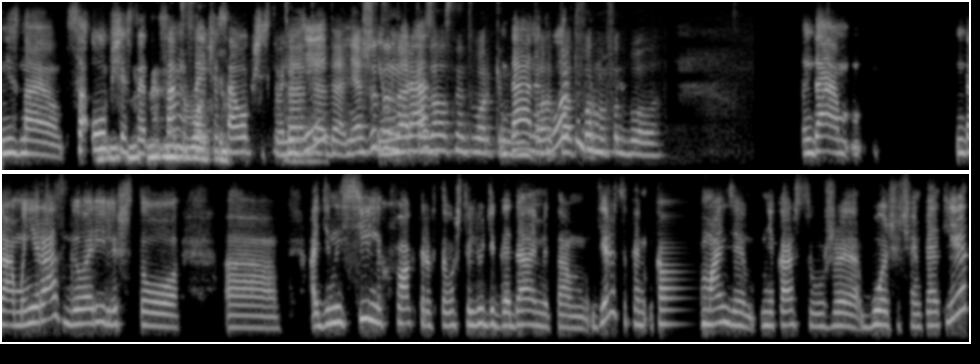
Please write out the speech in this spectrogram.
не знаю, сообщество, это самое настоящее сообщество да, людей. Да, да, неожиданно оказалось раз... нетворкингом, да, платформа футбола. Да, да, мы не раз говорили, что Uh, один из сильных факторов того, что люди годами там держатся в команде, мне кажется, уже больше, чем пять лет,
